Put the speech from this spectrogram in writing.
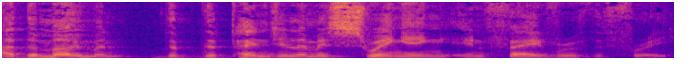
At the moment, the, the pendulum is swinging in favour of the free.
